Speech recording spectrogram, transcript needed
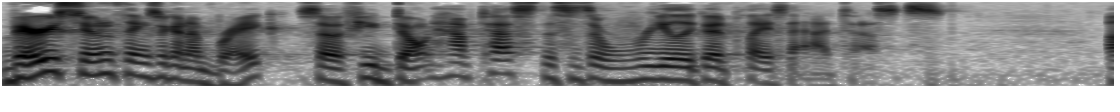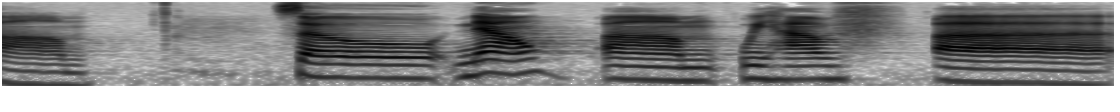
very soon things are going to break. So if you don't have tests, this is a really good place to add tests. Um, so now um, we have uh,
